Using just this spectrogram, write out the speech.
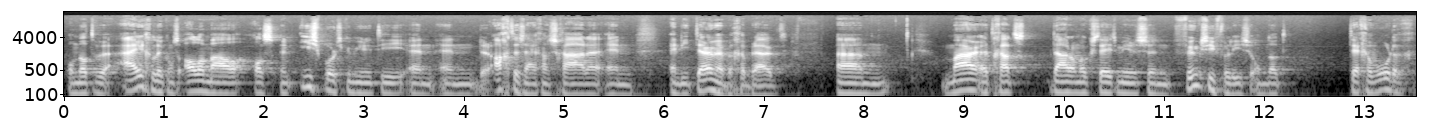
Omdat we eigenlijk ons allemaal als een e-sports community en, en erachter zijn gaan scharen en, en die term hebben gebruikt. Ehm, maar het gaat daarom ook steeds meer zijn functie verliezen, omdat tegenwoordig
